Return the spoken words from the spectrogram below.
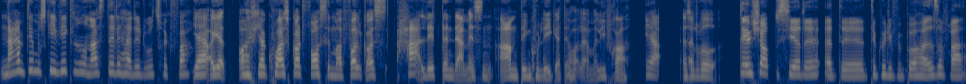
Nej, men det er måske i virkeligheden også det, det her det er et udtryk for. Ja, og jeg, og jeg kunne også godt forestille mig, at folk også har lidt den der med sådan, ah, men det er en kollega, det holder jeg mig lige fra. Ja. Altså, du ved. det er jo sjovt, du siger det, at øh, det kunne de finde på at holde sig fra.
